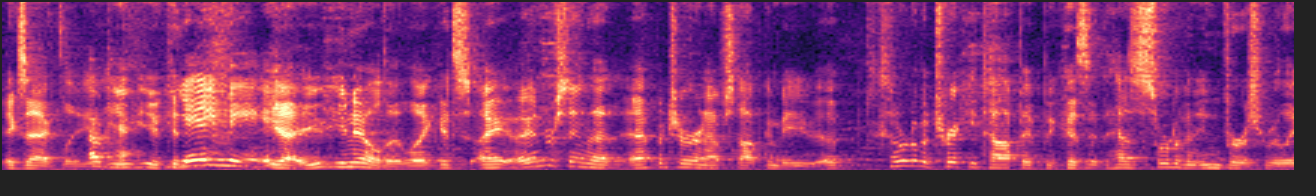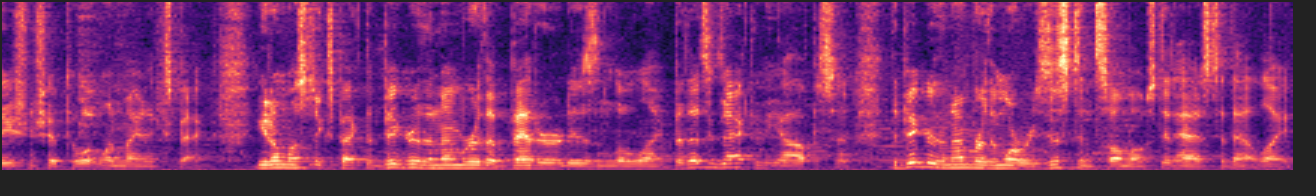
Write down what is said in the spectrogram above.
Exactly. Okay. You, you could, Yay me. Yeah, you, you nailed it. Like it's, I, I understand that aperture and f-stop can be a, sort of a tricky topic because it has sort of an inverse relationship to what one might expect. You'd almost expect the bigger the number, the better it is in low light, but that's exactly the opposite. The bigger the number, the more resistance almost it has to that light.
